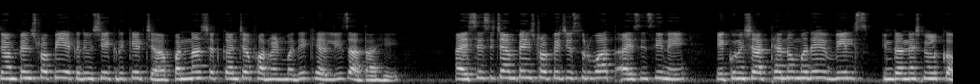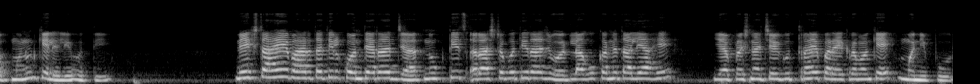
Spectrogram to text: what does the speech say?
चॅम्पियन्स ट्रॉफी एकदिवसीय क्रिकेटच्या पन्नास षटकांच्या फॉर्मॅटमध्ये खेळली जात आहे. आय सी सी चॅम्पियन्स ट्रॉफीची सुरुवात आय सी सीने एकोणीसशे अठ्ठ्याण्णवमध्ये विल्स इंटरनॅशनल कप म्हणून केलेली होती. नेक्स्ट आहे भारतातील कोणत्या राज्यात नुकतीच राष्ट्रपती राजवट लागू करण्यात आली आहे? या प्रश्नाचे उत्तर आहे पर्याय क्रमांक एक मणिपूर.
